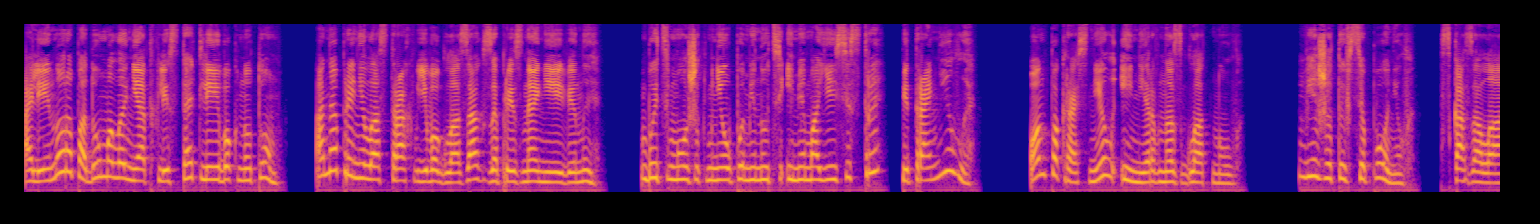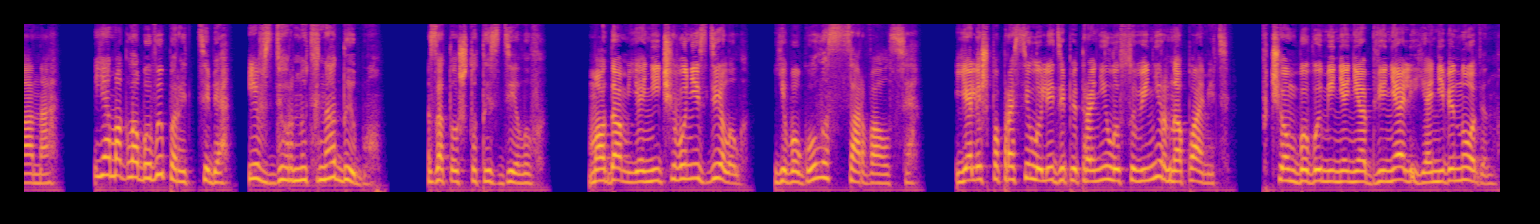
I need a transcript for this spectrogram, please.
Алиенора подумала, не отхлестать ли его кнутом. Она приняла страх в его глазах за признание вины. «Быть может, мне упомянуть имя моей сестры, Петрониллы?» Он покраснел и нервно сглотнул. «Вижу, ты все понял. — сказала она. «Я могла бы выпороть тебя и вздернуть на дыбу за то, что ты сделал». «Мадам, я ничего не сделал!» Его голос сорвался. «Я лишь попросил у леди Петронилы сувенир на память. В чем бы вы меня ни обвиняли, я не виновен».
